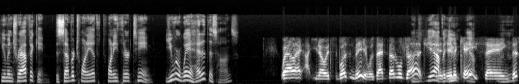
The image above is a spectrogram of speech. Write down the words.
human trafficking, December 20th, 2013. You were way ahead of this, Hans. Well, I, you know, it wasn't me. It was that federal judge. Yeah, in, but in you- a case yeah. saying Mhm. this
